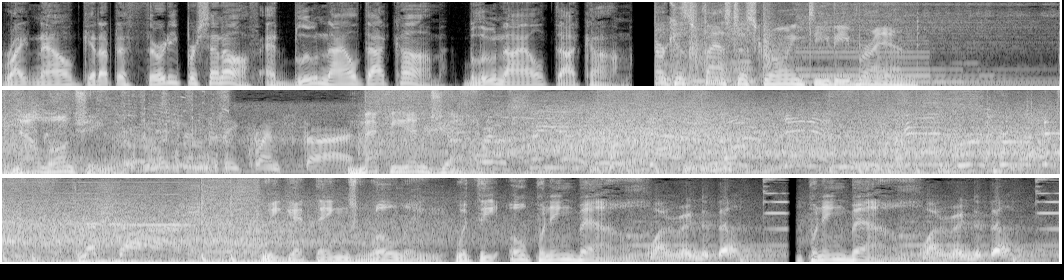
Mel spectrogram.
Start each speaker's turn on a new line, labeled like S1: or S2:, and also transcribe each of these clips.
S1: Right now, get up to 30% off at BlueNile.com. BlueNile.com.
S2: America's fastest growing TV brand.
S3: Now launching
S4: Ignition sequence start.
S3: Mackey and Judd. We get things rolling with the opening bell.
S5: Want to ring the bell?
S3: Opening bell.
S5: Want to ring the bell?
